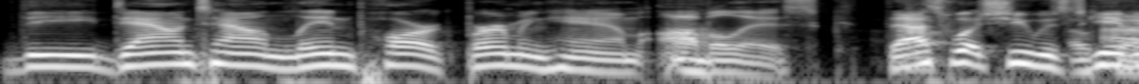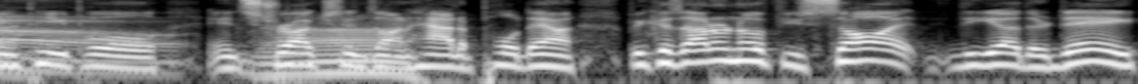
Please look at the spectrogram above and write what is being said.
the downtown Linn Park, Birmingham oh. obelisk. That's oh. what she was giving people oh. instructions on how to pull down. Because I don't know if you saw it the other day,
